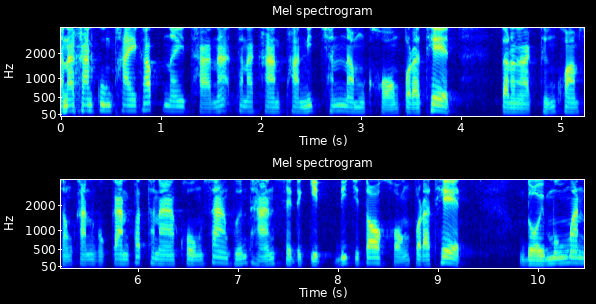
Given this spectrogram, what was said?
ธนาคารกรุงไทยครับในฐานะธนาคารพาณิชย์ชั้นนำของประเทศ ตระหนักถึงความสำคัญของการพัฒนาโครงสร้างพื้นฐานเศรษฐกิจดิจิทัลของประเทศ โดยมุ่งมั่น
